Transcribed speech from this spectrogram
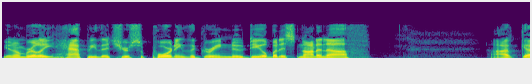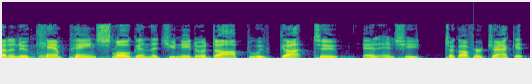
You know, I'm really happy that you're supporting the Green New Deal, but it's not enough. I've got a new campaign slogan that you need to adopt. We've got to, and, and she took off her jacket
